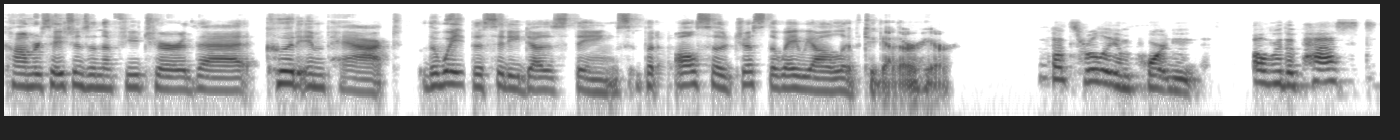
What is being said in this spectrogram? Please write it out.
conversations in the future that could impact the way the city does things but also just the way we all live together here that's really important over the past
